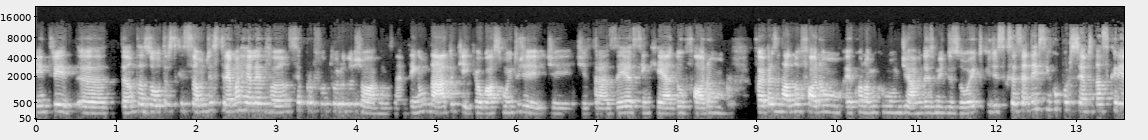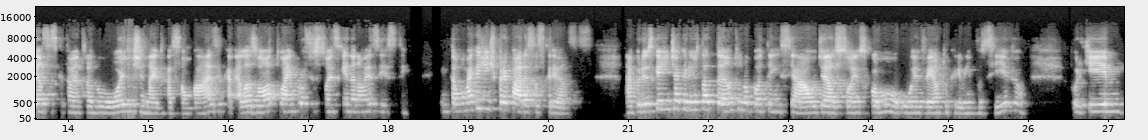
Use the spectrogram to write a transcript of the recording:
entre uh, tantas outras que são de extrema relevância para o futuro dos jovens. Né? Tem um dado que, que eu gosto muito de, de, de, trazer, assim, que é do Fórum, foi apresentado no Fórum Econômico Mundial em 2018, que diz que 65% das crianças que estão entrando hoje na educação básica, elas vão atuar em profissões que ainda não existem. Então, como é que a gente prepara essas crianças? É por isso que a gente acredita tanto no potencial de ações como o evento Crime Impossível, porque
